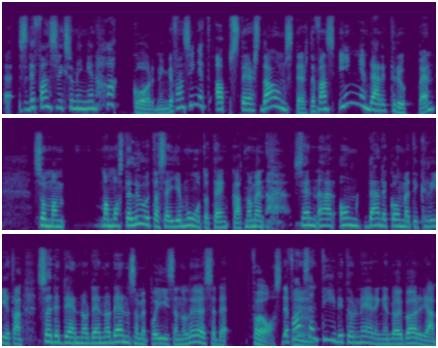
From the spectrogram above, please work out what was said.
Eh, Så det fanns liksom ingen hackordning, det fanns inget upstairs downstairs, det fanns ingen där i truppen som man man måste luta sig emot och tänka att "Nå, men, sen när, om, när det kommer till kritan så är det den och den och den som är på isen och löser det för oss. Det fanns en tid i turneringen då i början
